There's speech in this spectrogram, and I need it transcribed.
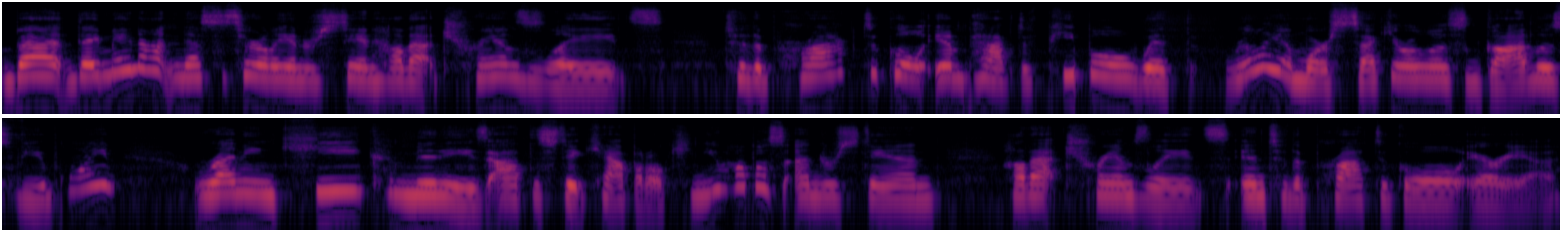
but they may not necessarily understand how that translates to the practical impact of people with really a more secularist, godless viewpoint running key committees at the state capitol. Can you help us understand how that translates into the practical area?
